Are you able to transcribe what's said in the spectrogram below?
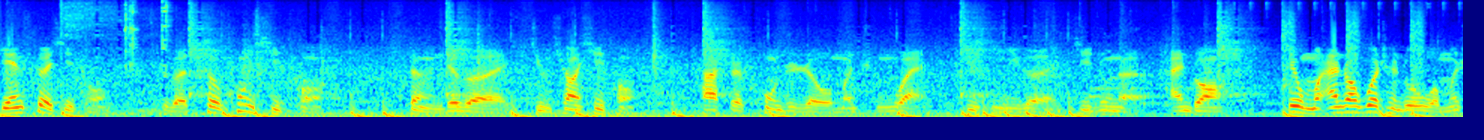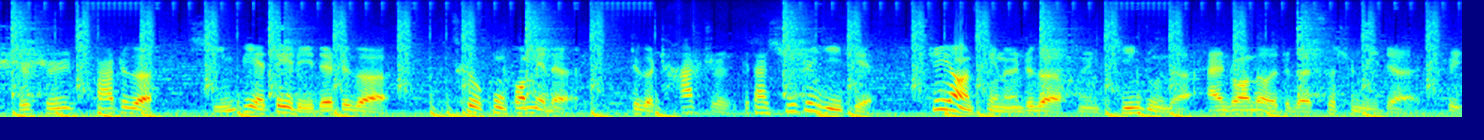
监测系统、这个测控系统等这个九项系统。它是控制着我们城管进行一个集中的安装，在我们安装过程中，我们实时把这个形变带来的这个测控方面的这个差值给它修正进去，这样才能这个很精准的安装到这个四十米的水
